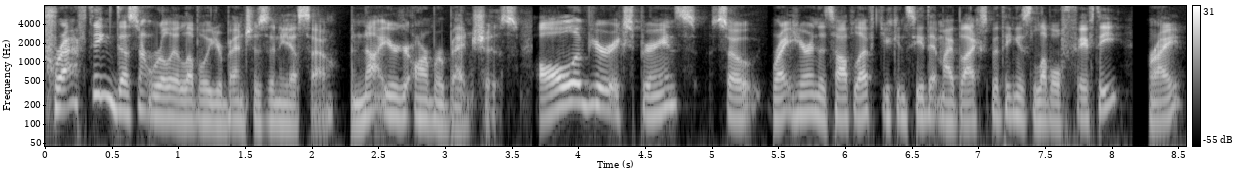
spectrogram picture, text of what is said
Crafting doesn't really level your benches in ESO, not your armor benches. All of your experience, so right here in the top left, you can see that my blacksmithing is level 50, right?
